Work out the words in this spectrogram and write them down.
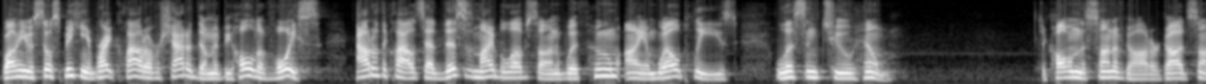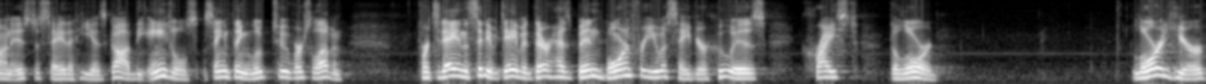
While he was still speaking, a bright cloud overshadowed them, and behold, a voice out of the cloud said, This is my beloved Son, with whom I am well pleased. Listen to him. To call him the Son of God or God's Son is to say that he is God. The angels, same thing, Luke 2, verse 11. For today in the city of David there has been born for you a Savior who is Christ the Lord. Lord here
